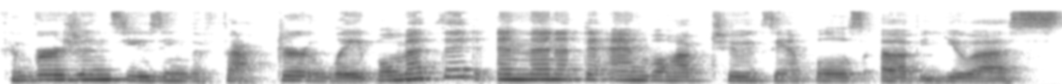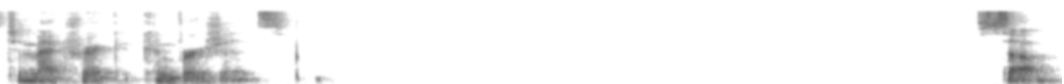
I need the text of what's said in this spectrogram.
conversions using the factor label method. And then at the end, we'll have two examples of US to metric conversions. So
